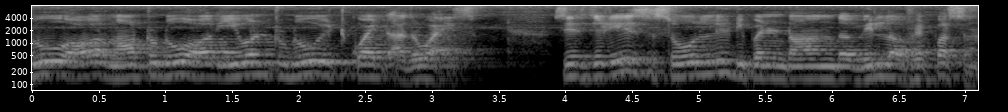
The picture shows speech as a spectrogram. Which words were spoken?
do or not to do or even to do it quite otherwise, since it is solely dependent on the will of a person.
